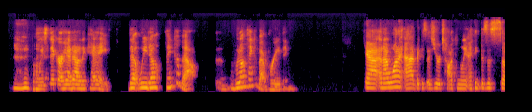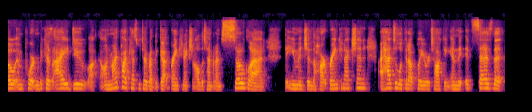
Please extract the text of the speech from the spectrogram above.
when we stick our head out of the cave that we don't think about. We don't think about breathing. Yeah, and I want to add because as you're talking, Lee, I think this is so important because I do uh, on my podcast we talk about the gut brain connection all the time, but I'm so glad that you mentioned the heart brain connection. I had to look it up while you were talking, and the, it says that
